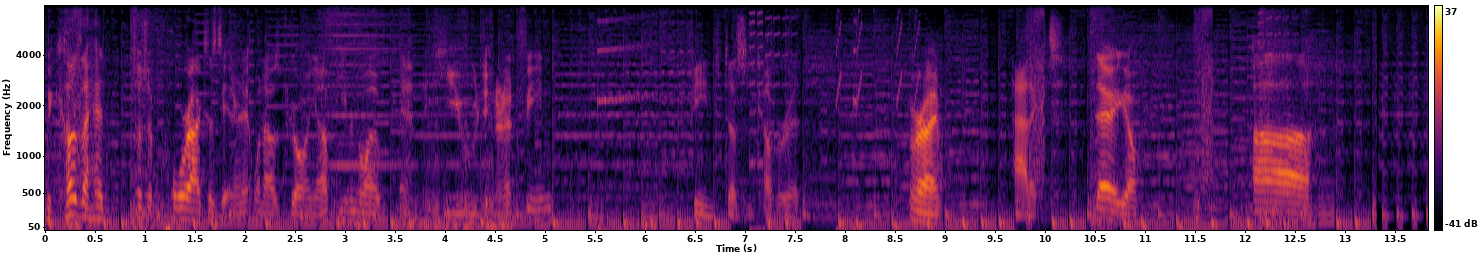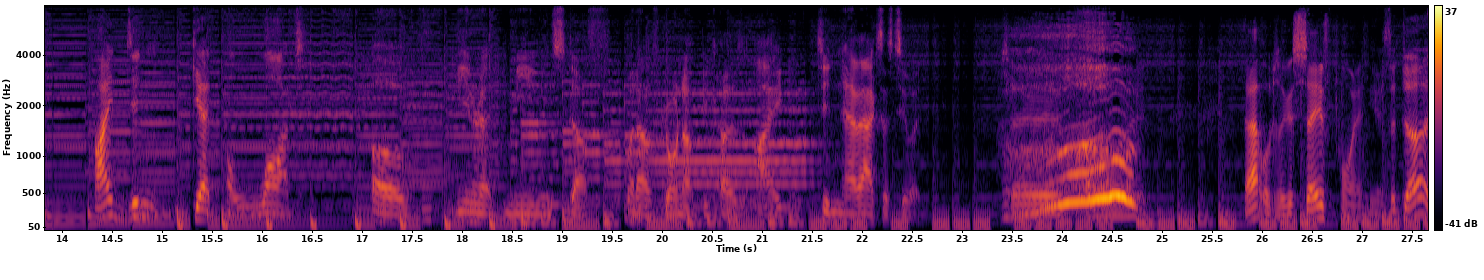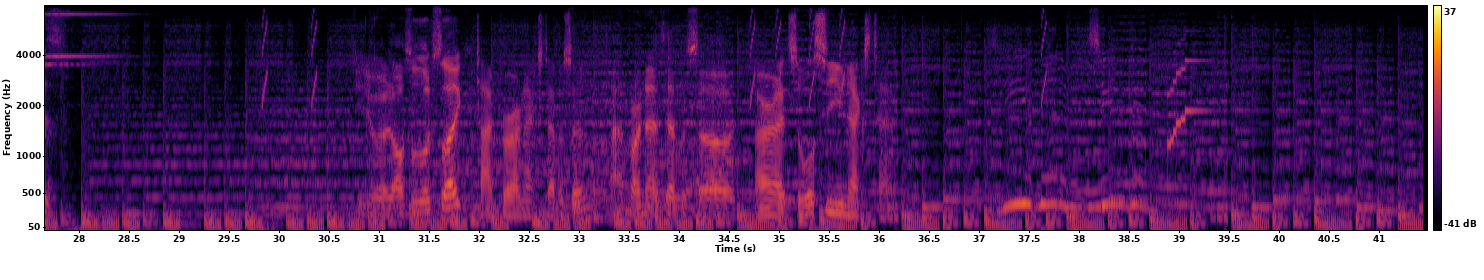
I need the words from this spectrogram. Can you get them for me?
because I had such a poor access to internet when I was growing up, even though I am a huge internet fiend. Fiend doesn't cover it. Right. Addict. There you go. Uh, I didn't get a lot of the internet meme stuff when I was growing up because I didn't have access to it. Save point. That looks like a save point. Yes, it does. Do you know what it also looks like? Time for our next episode. Time for our next episode. All right, so we'll see you next time.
